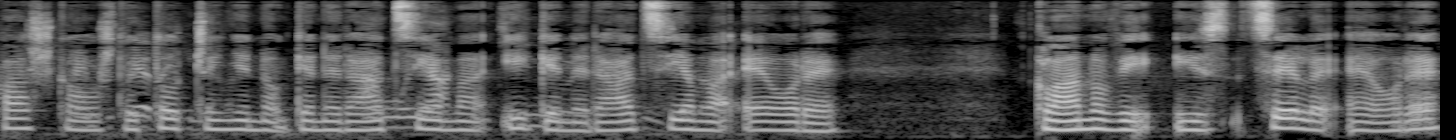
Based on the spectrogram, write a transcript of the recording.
baš kao što je to činjeno generacijama i generacijama Eore. Klanovi iz cele Eore,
